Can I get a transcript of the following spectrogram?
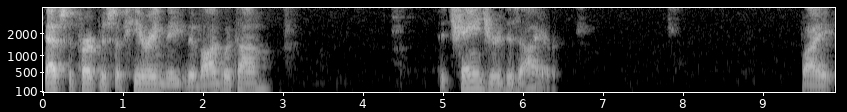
that's the purpose of hearing the, the Bhagavatam to change your desire by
